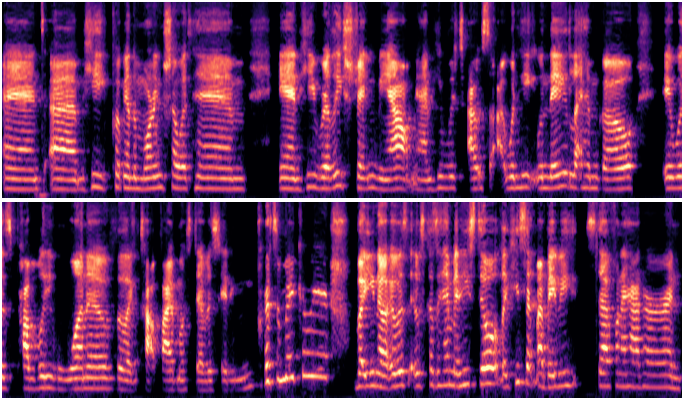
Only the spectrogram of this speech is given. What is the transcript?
and um, he put me on the morning show with him, and he really straightened me out. Man, he was I was when he when they let him go, it was probably one of the like top five most devastating parts of my career. But you know, it was it was because of him, and he still like he sent my baby stuff when I had her, and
